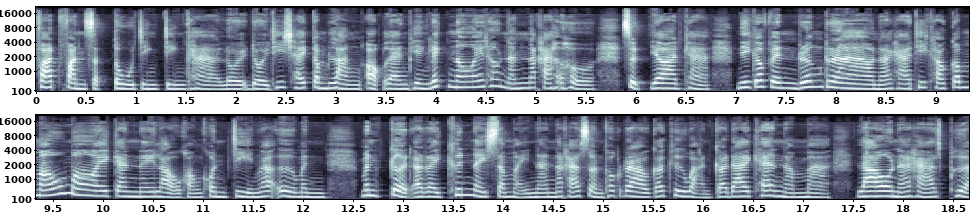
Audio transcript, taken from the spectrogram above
ฟาดฟันศัตรูจริง ๆ ค่ะ โดยโดยที่ใช้กำลังออกแรงเพียงเล็กน้อยเท่านั้นนะคะโอ้โหสุดยอดค่ะ นี่ก็เป็นเรื่องราวนะคะ ที่เขาก็เมาส์มอยกันในเหล่าของคนจีนว่าเออมันมันเกิดอะไรขึ้นในสมัยนั้นนะคะ ส่วนพวกเราก็คือหวานก็ได้แค่นำมาเล่านะคะ เผื่อ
